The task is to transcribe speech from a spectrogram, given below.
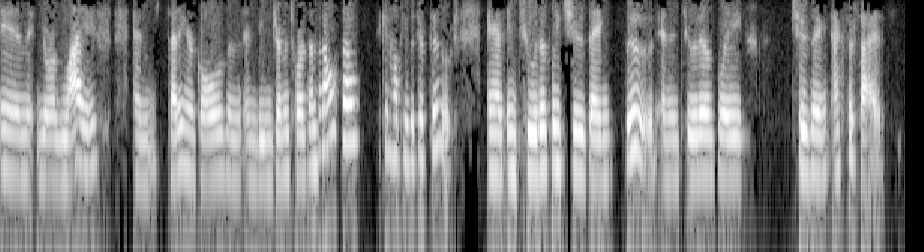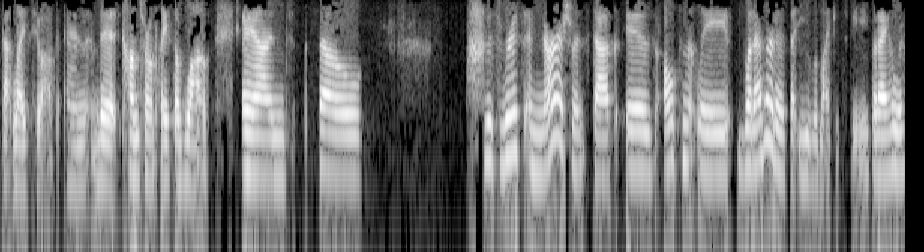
in your life and setting your goals and, and being driven towards them, but also it can help you with your food and intuitively choosing food and intuitively choosing exercise that lights you up and that comes from a place of love. And so this roots and nourishment step is ultimately whatever it is that you would like it to be. But I would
